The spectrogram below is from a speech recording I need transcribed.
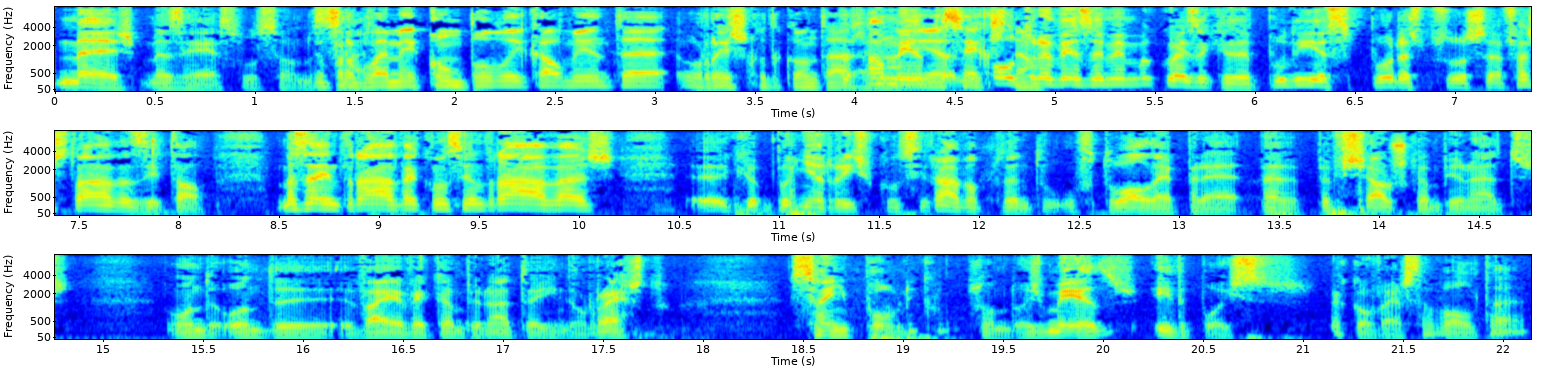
Mas, mas é a solução necessária. O problema é que com o público aumenta o risco de contágio. É? Aumenta é? é outra vez a mesma coisa, quer dizer, podia-se pôr as pessoas afastadas e tal, mas à entrada concentravas, eh, que punha risco considerável. Portanto, o futebol é para, para, para fechar os campeonatos, onde, onde vai haver campeonato ainda. O resto, sem público, são dois meses, e depois a conversa volta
